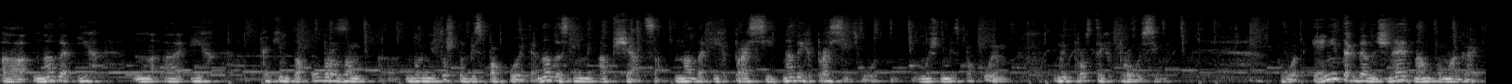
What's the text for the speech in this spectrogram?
а, надо их, а, их каким-то образом, ну не то что беспокоить, а надо с ними общаться, надо их просить, надо их просить, вот, мы же не беспокоим, мы просто их просим. Вот, и они тогда начинают нам помогать.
